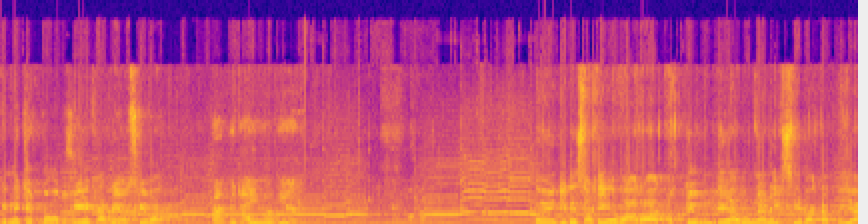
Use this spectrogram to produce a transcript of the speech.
ਕਿੰਨੇ ਚਿਰ ਤੋਂ ਤੁਸੀਂ ਇਹ ਕਰ ਰਹੇ ਹੋ ਸੇਵਾ ਕਾਫੀ ਟਾਈਮ ਹੋ ਗਿਆ ਅਹ ਜਿਹੜੇ ਸਾਡੇ ਅਵਾਰਾ ਕੁੱਤੇ ਹੁੰਦੇ ਆ ਉਹਨਾਂ ਲਈ ਸੇਵਾ ਕਰਦੀ ਆ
